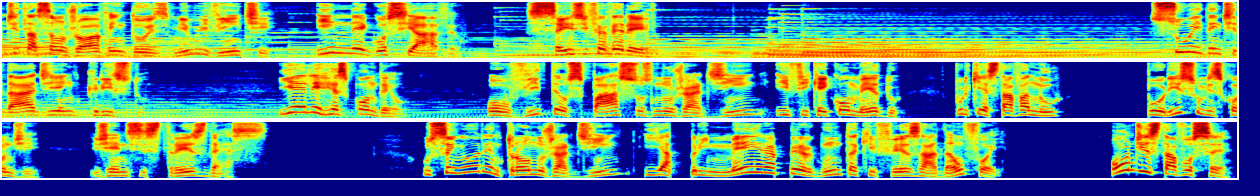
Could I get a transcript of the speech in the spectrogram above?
Meditação Jovem 2020 Inegociável 6 de fevereiro Sua identidade em Cristo. E ele respondeu: Ouvi teus passos no jardim e fiquei com medo, porque estava nu. Por isso me escondi. Gênesis 3:10. O Senhor entrou no jardim e a primeira pergunta que fez a Adão foi: Onde está você?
